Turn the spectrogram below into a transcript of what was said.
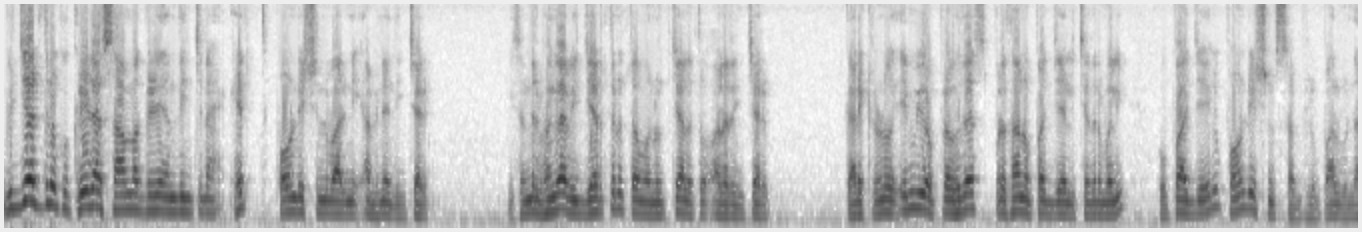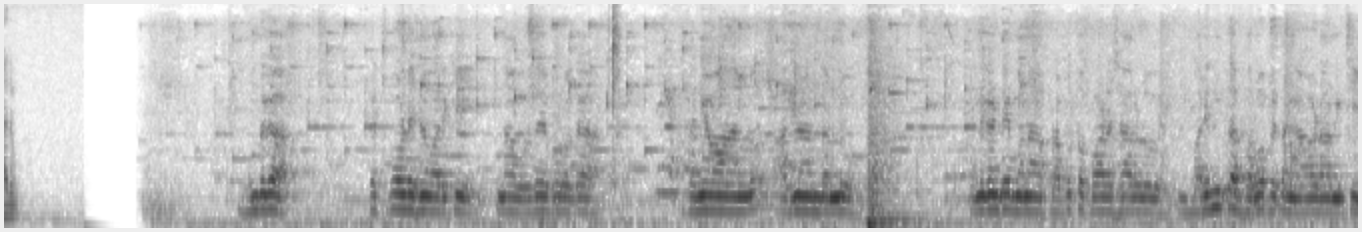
విద్యార్థులకు క్రీడా సామగ్రిని అందించిన హెల్త్ ఫౌండేషన్ వారిని అభినందించారు. ఈ సందర్భంగా విద్యార్థులు తమ నృత్యాలతో అలరించారు. కార్యక్రమంలో ఎంఈఓ ప్రభుదాస్ ప్రధాన ఉపాధ్యాయులు చంద్రమలి ఉపాధ్యాయులు ఫౌండేషన్ సభ్యులు పాల్గొన్నారు. ముందుగా ఎర్త్ ఫౌండేషన్ వారికి నా హృదయపూర్వక ధన్యవాదాలు అభినందనలు. ఎందుకంటే మన ప్రభుత్వ పాఠశాలలు మరింత బలోపేతం కావడానికి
